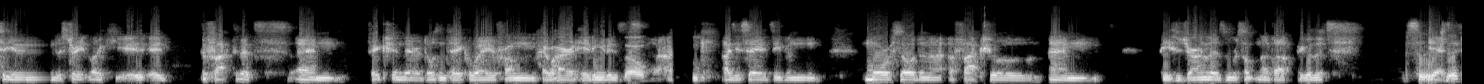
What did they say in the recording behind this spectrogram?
see in the street. Like it, it the fact that it's um, fiction there doesn't take away from how hard hitting it is. No. I think, as you say, it's even more so than a, a factual um, piece of journalism or something like that because it's yeah, it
